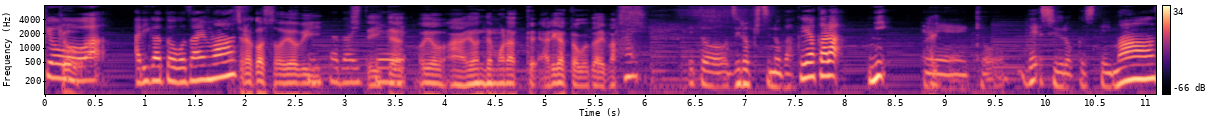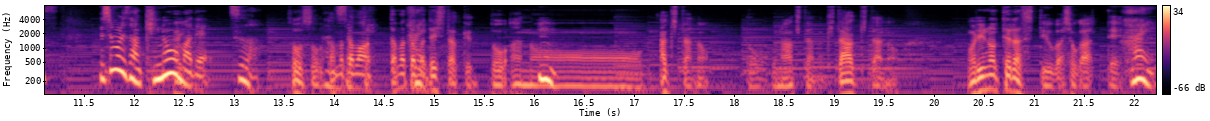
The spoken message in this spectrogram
今日はありがとうございます。ちらこそお呼びいただいて。およあ呼んでもらってありがとうございます。はいえっと、ジロ吉の楽屋からに、はい。えー今日で収録しています。吉森さん、昨日までツアー、そうそう、たまたま何でしたまたまでしたけど、あのー秋田の、東北の秋田の、北秋田の森のテラスっていう場所があって、はい。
